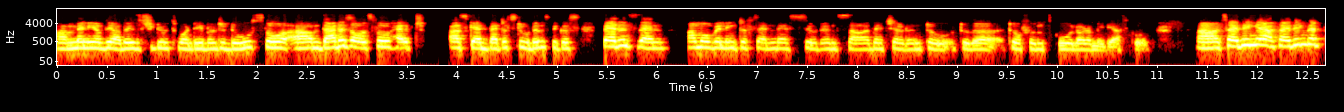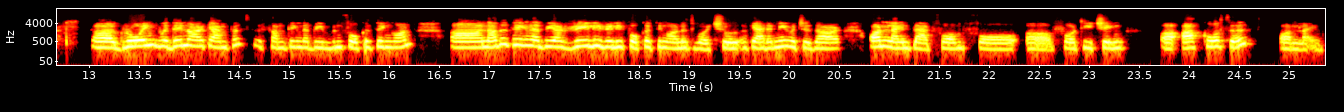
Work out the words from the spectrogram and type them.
um, many of the other institutes weren't able to do. So um, that has also helped us get better students because parents then are more willing to send their students, uh, their children to, to, the, to a film school or a media school. Uh, so I think, yeah, so I think that uh, growing within our campus is something that we've been focusing on. Uh, another thing that we are really, really focusing on is Virtual Academy, which is our online platform for, uh, for teaching uh, our courses online.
